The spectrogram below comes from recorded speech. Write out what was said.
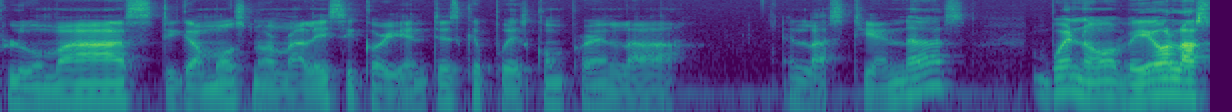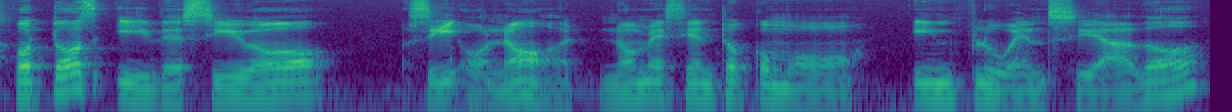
plumas, digamos, normales y corrientes que puedes comprar en, la, en las tiendas, bueno, veo las fotos y decido sí o no. No me siento como influenciado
